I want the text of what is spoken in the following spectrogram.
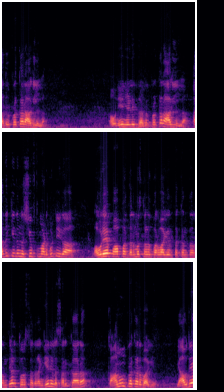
ಅದ್ರ ಪ್ರಕಾರ ಆಗಲಿಲ್ಲ. ಅವನೇನು ಹೇಳಿದ್ದ, ಅದ್ರ ಪ್ರಕಾರ ಆಗಲಿಲ್ಲ. ಅದಕ್ಕೆ ಇದನ್ನು ಶಿಫ್ಟ್ ಮಾಡಿಬಿಟ್ಟು ಈಗ ಅವರೇ ಪಾಪ ಧರ್ಮಸ್ಥಳದ ಪರವಾಗಿರ್ತಕ್ಕಂಥವ್ರು ಅಂತೇಳಿ ತೋರಿಸ್ತಾ ಇದ್ದಾರೆ. ಹಂಗೇನಿಲ್ಲ, ಸರ್ಕಾರ ಕಾನೂನು ಪ್ರಕಾರವಾಗಿ ಯಾವುದೇ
